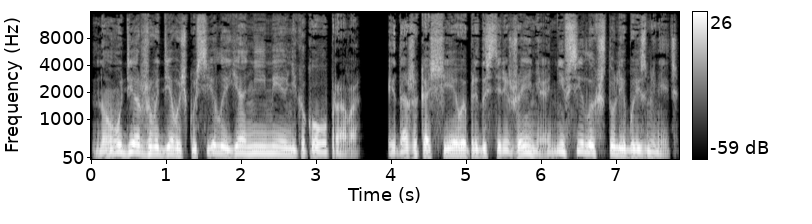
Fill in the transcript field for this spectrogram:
Но удерживать девочку силой я не имею никакого права. И даже Кощеевы предостережения не в силах что-либо изменить.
